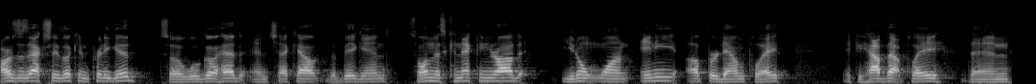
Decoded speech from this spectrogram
Ours is actually looking pretty good, so we'll go ahead and check out the big end. So on this connecting rod, you don't want any up or down play. If you have that play, then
